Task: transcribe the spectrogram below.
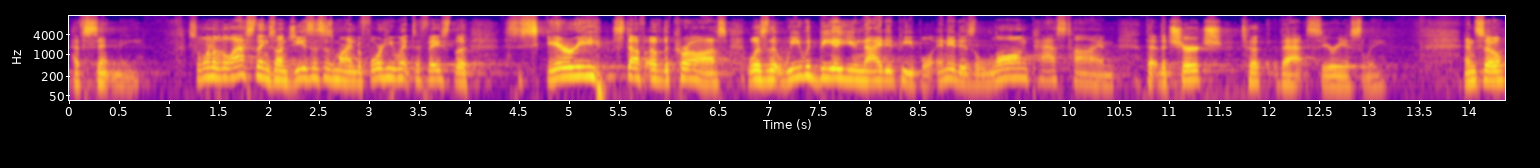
have sent me. So, one of the last things on Jesus' mind before he went to face the scary stuff of the cross was that we would be a united people. And it is long past time that the church took that seriously. And so,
